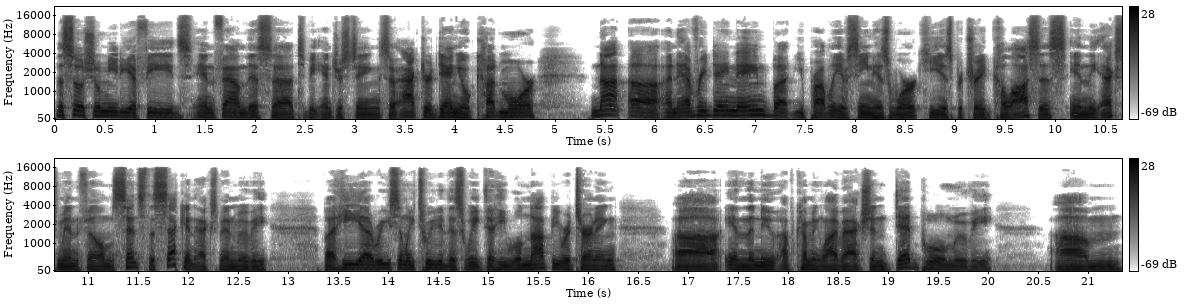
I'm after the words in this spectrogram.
the social media feeds and found this, uh, to be interesting. So actor Daniel Cudmore, not, uh, an everyday name, but you probably have seen his work. He has portrayed Colossus in the X-Men films since the second X-Men movie. But he, uh, recently tweeted this week that he will not be returning, uh, in the new upcoming live action Deadpool movie. Um,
